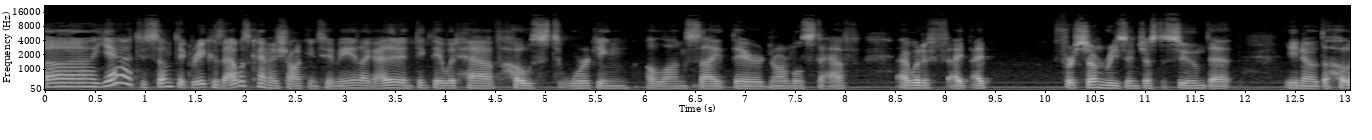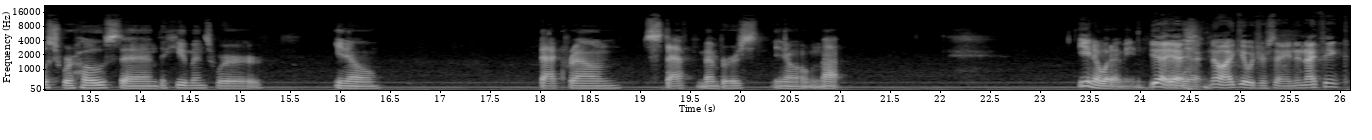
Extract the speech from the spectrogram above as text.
Uh yeah, to some degree cuz that was kind of shocking to me. Like I didn't think they would have hosts working alongside their normal staff. I would have I, I for some reason just assumed that you know the hosts were hosts and the humans were you know background staff members, you know, not you know what I mean. Yeah, yeah, yeah. No, I get what you're saying, and I think,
